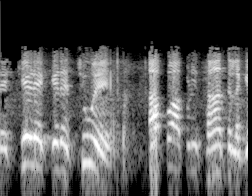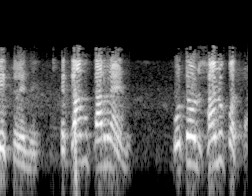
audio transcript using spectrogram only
تے کیڑے کیڑے چوہے آپ اپنی تھان سے لگے کھڑے نے تے کام کر رہے ہیں وہ تو سانو پتا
